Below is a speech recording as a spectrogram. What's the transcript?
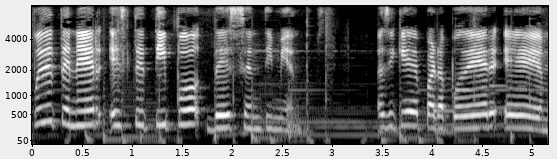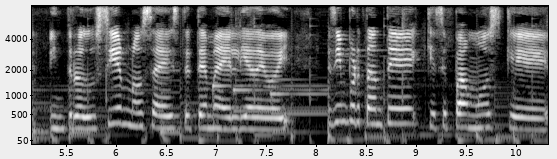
puede tener este tipo de sentimientos. Así que para poder eh, introducirnos a este tema del día de hoy, es importante que sepamos que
